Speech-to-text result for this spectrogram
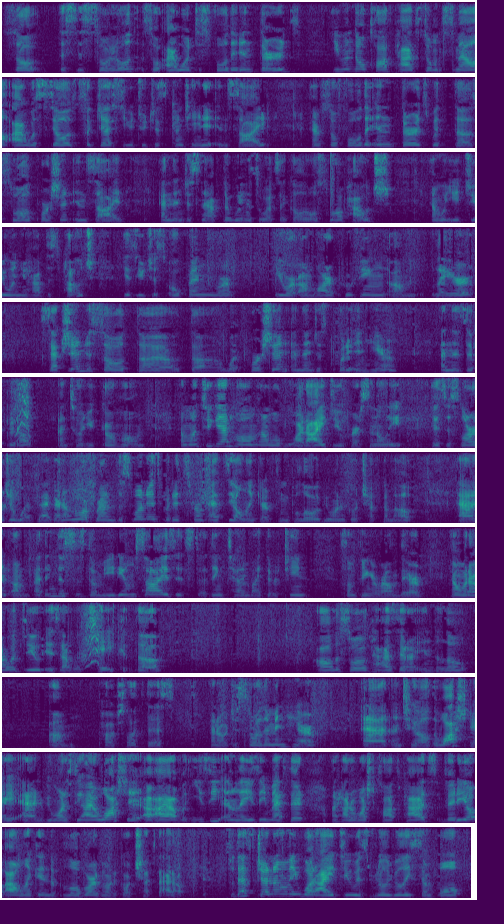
So this is soiled. So I would just fold it in thirds. Even though cloth pads don't smell, I would still suggest you to just contain it inside. And so fold it in thirds with the soiled portion inside. And then just snap the wings so it's like a little small pouch. And what you do when you have this pouch is you just open your your um, waterproofing um, layer section, so the, the wet portion, and then just put it in here, and then zip it up until you go home. And once you get home, and what I do personally, is this larger wet bag. I don't know what brand this one is, but it's from Etsy. I'll link everything below if you want to go check them out. And um, I think this is the medium size. It's, I think, 10 by 13, something around there. And what I would do is I would take the all the soil pads that are in the little um, pouch like this, and I would just store them in here and until the wash day. And if you want to see how I wash it, I have an easy and lazy method on how to wash cloth pads video. I'll link it in the below bar if you want to go check that out. So that's generally what I do. is really, really simple.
